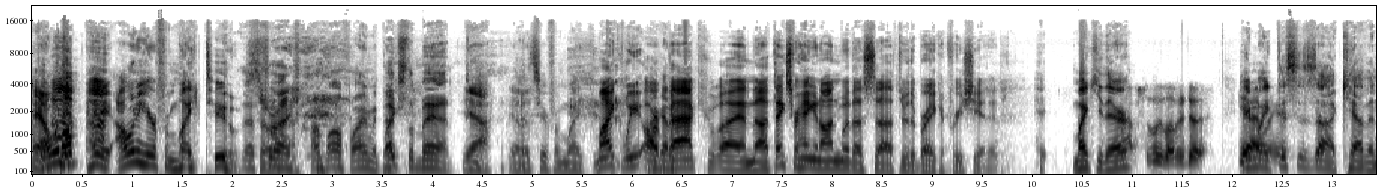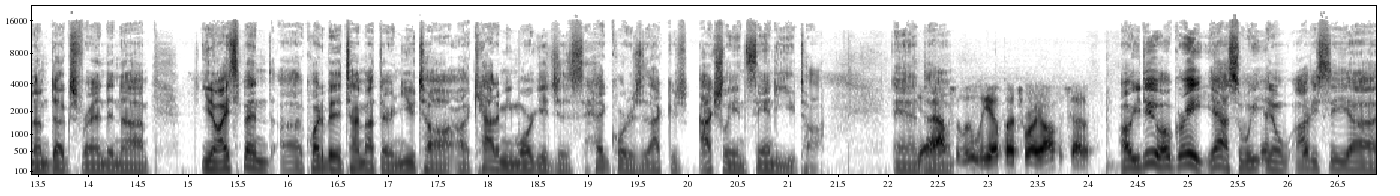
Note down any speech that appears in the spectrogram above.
Hey, I want to. Hey, I want to hear from Mike too. That's so right. I'm all fine with that. Mike's the man. yeah, yeah. Let's hear from Mike. Mike, we are gotta- back, and uh, thanks for hanging on with us uh, through the break. Appreciate it. Hey, Mike, you there? Absolutely love to do it. Hey, Yeah, Mike, right this is uh, Kevin. I'm Doug's friend, and uh, you know I spend uh, quite a bit of time out there in Utah. Uh, Academy Mortgage's headquarters is actually in Sandy, Utah. And yeah, um, absolutely. Yep, that's where I office out of. Oh, you do? Oh, great. Yeah. So we, you know, obviously uh,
